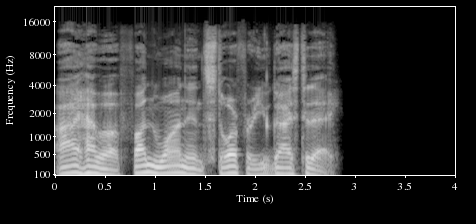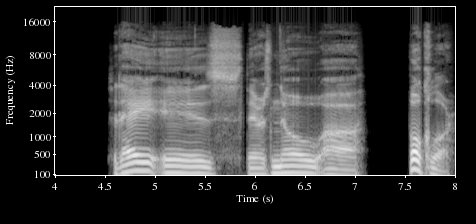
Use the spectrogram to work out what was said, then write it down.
I have a fun one in store for you guys today. Today is, there's no uh, folklore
